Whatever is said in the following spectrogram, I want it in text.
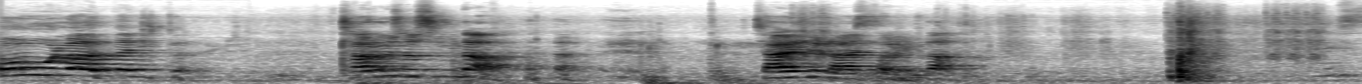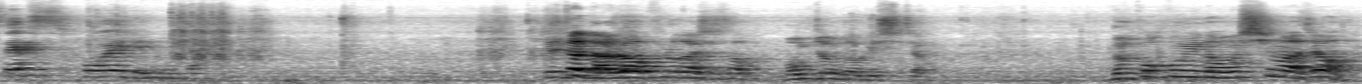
겨우 올라왔다니까. 잘 오셨습니다. 잘실 라스터입니다. 섹스 보일입니다. 일단 난로 앞으로 가셔서 몸 좀 녹이시죠. 눈폭풍이 너무 심하죠?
